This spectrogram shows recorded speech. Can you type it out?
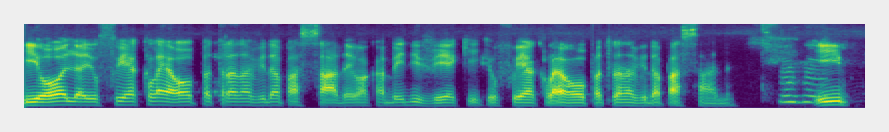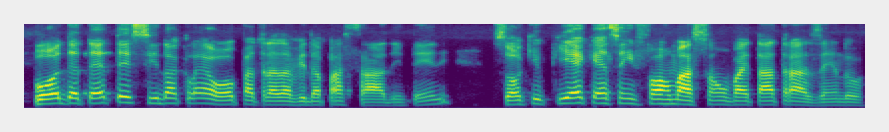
e olha, eu fui a Cleópatra na vida passada. Eu acabei de ver aqui que eu fui a Cleópatra na vida passada. Uhum. E pode até ter sido a Cleópatra na vida passada, entende? Só que o que é que essa informação vai estar tá trazendo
